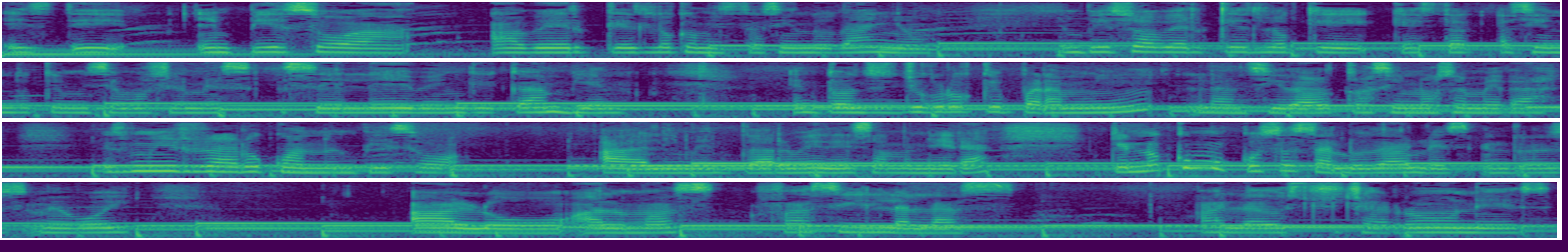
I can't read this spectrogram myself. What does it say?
este empiezo a a ver qué es lo que me está haciendo daño. Empiezo a ver qué es lo que, está haciendo que mis emociones se eleven, que cambien. Entonces yo creo que para mí la ansiedad casi no se me da. Es muy raro cuando empiezo a alimentarme de esa manera, que no como cosas saludables. Entonces me voy a lo, a lo más fácil, a las a los chicharrones,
